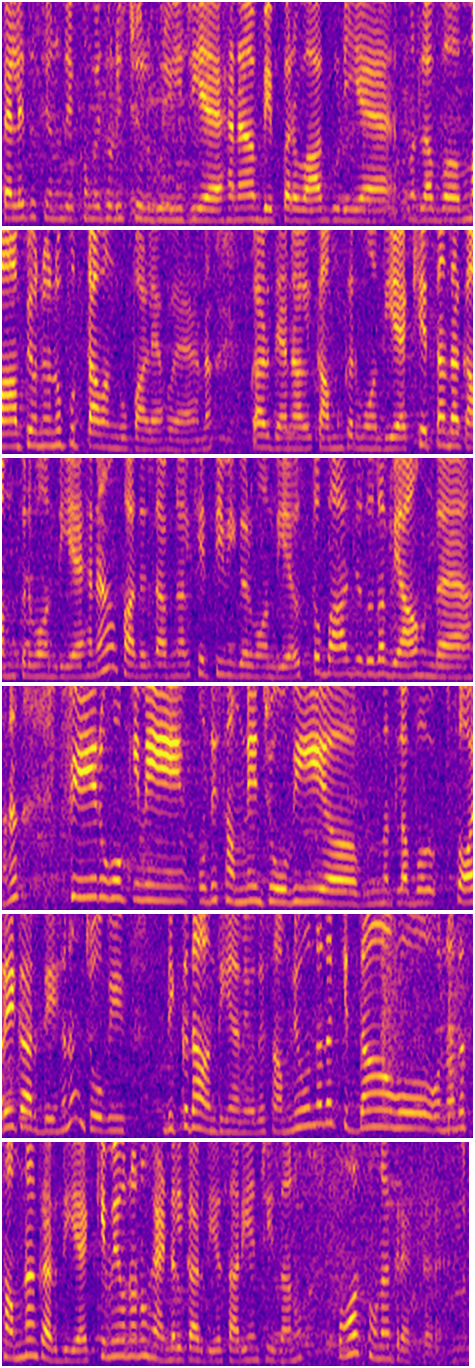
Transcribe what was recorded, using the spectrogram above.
ਪਹਿਲੇ ਤੁਸੀਂ ਉਹਨੂੰ ਦੇਖੋਗੇ ਥੋੜੀ ਚੁਲਬੁਲੀ ਜੀ ਹੈ, ਹੈਨਾ? ਬੇਪਰਵਾਹ ਗੁੜੀ ਹੈ, ਮਤਲਬ ਮਾਂ ਪਿਓ ਨੇ ਉਹਨੂੰ ਪੁੱਤਾਂ ਵਾਂਗੂ ਪਾਲਿਆ ਹੋਇਆ ਹੈ, ਹੈਨਾ? ਘਰਦਿਆਂ ਨਾਲ ਕੰਮ ਕਰਵਾਉਂਦੀ ਹੈ, ਖੇਤਾਂ ਦਾ ਕੰਮ ਕਰਵਾਉਂਦੀ ਹੈ, ਹੈਨਾ? ਫਾਦਰ ਸਾਹਿਬ ਨਾਲ ਖੇਤੀ ਵੀ ਕਰਵਾਉਂਦੀ ਹੈ। ਉਸ ਤੋਂ ਬਾਅਦ ਜਦੋਂ ਦਾ ਵਿਆਹ ਹੁੰਦਾ ਹੈ, ਹੈਨਾ? ਫਿਰ ਉਹ ਕਿਵੇਂ ਉਹਦੇ ਸਾਹਮਣੇ ਜੋ ਵੀ ਮਤਲਬ ਸਹੁਰੇ ਘਰ ਦੇ, ਹੈਨਾ? ਜੋ ਵੀ ਦਿੱਕਤਾਂ ਆਉਂਦੀਆਂ ਨੇ ਉਹਦੇ ਸਾਹਮਣੇ। ਉਹਨਾਂ ਦਾ ਕਿੱਦਾਂ ਉਹ ਉਹਨਾਂ ਦਾ ਸਾਹਮਣਾ ਕਰਦੀ ਹੈ ਕਿਵੇਂ ਉਹਨਾਂ ਨੂੰ ਹੈਂਡਲ ਕਰਦੀ ਹੈ ਸਾਰੀਆਂ ਚੀਜ਼ਾਂ ਨੂੰ ਬਹੁਤ ਸੋਹਣਾ ਕਰੈਕਟਰ ਹੈ। ਮਤਲਬ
